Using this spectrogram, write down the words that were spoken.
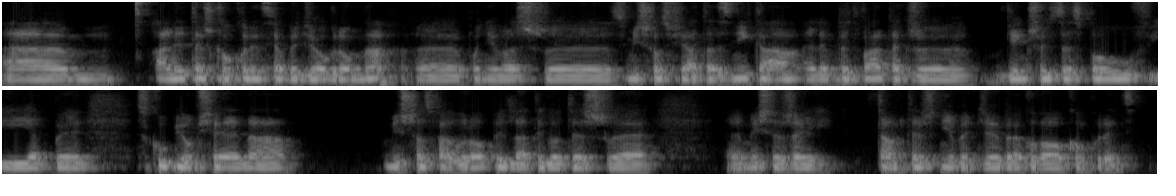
Em, ale też konkurencja będzie ogromna, ponieważ z Mistrzostw Świata znika LMP2, także większość zespołów i jakby skupią się na Mistrzostwach Europy, dlatego też myślę, że tam też nie będzie brakowało konkurencji.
